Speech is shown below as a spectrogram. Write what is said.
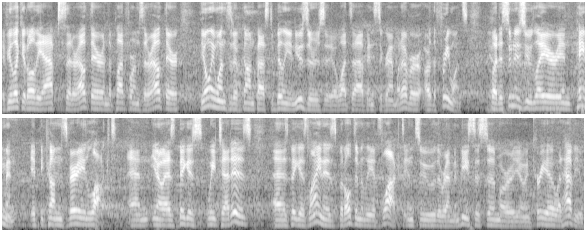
if you look at all the apps that are out there and the platforms that are out there, the only ones that have gone past a billion users, you know, WhatsApp, Instagram, whatever, are the free ones. Yeah. But as soon as you layer in payment, it becomes very locked. And you know, as big as WeChat is, and as big as Line is, but ultimately it's locked into the renminbi system or you know, in Korea, what have you.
